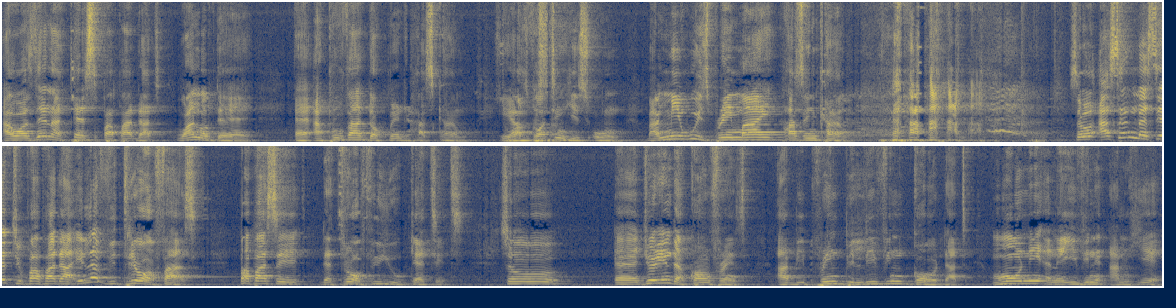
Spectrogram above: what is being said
I was then a test Papa that one of the uh, approval document has come. He has gotten his own. But me, who is praying mine, hasn't come. so I sent message to Papa that he left with three of us. Papa said, the three of you, you get it. So uh, during the conference, I'll be praying, believing God that morning and evening I'm here.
